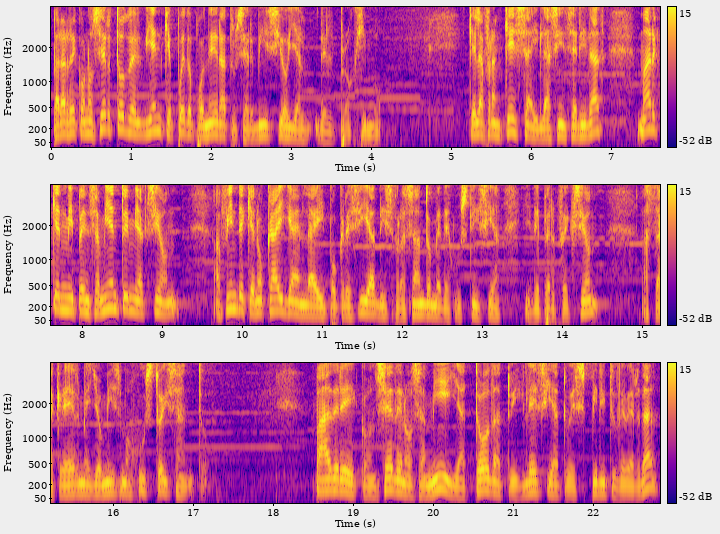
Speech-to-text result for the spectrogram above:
para reconocer todo el bien que puedo poner a tu servicio y al del prójimo. Que la franqueza y la sinceridad marquen mi pensamiento y mi acción, a fin de que no caiga en la hipocresía disfrazándome de justicia y de perfección, hasta creerme yo mismo justo y santo. Padre, concédenos a mí y a toda tu iglesia tu espíritu de verdad,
